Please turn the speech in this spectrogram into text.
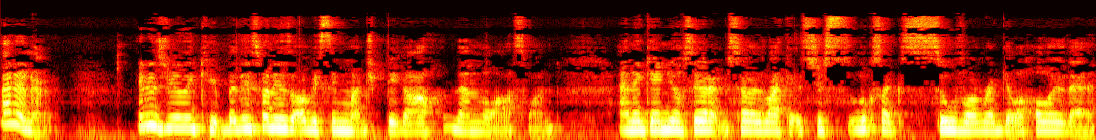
I don't know. It is really cute, but this one is obviously much bigger than the last one. And again, you'll see what it, so like, it's just looks like silver regular hollow there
